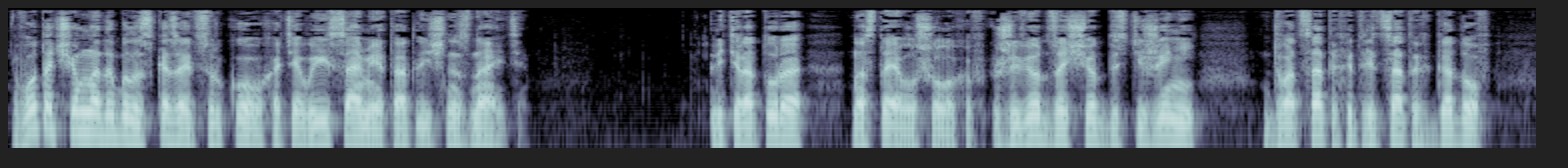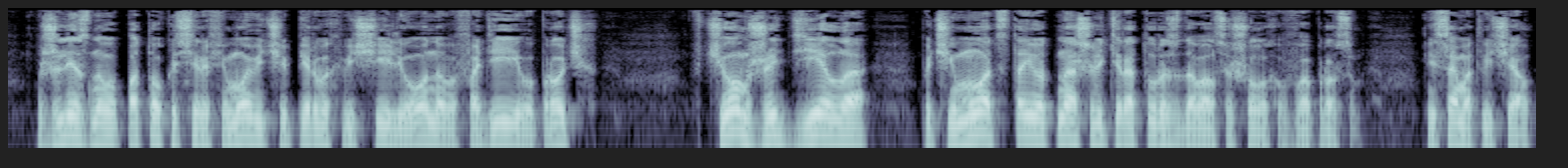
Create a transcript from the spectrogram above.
Вот о чем надо было сказать Суркову, хотя вы и сами это отлично знаете. Литература – настаивал Шолохов, живет за счет достижений 20-х и 30-х годов, железного потока Серафимовича, первых вещей Леонова, Фадеева, прочих. В чем же дело? Почему отстает наша литература, задавался Шолохов вопросом. И сам отвечал,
